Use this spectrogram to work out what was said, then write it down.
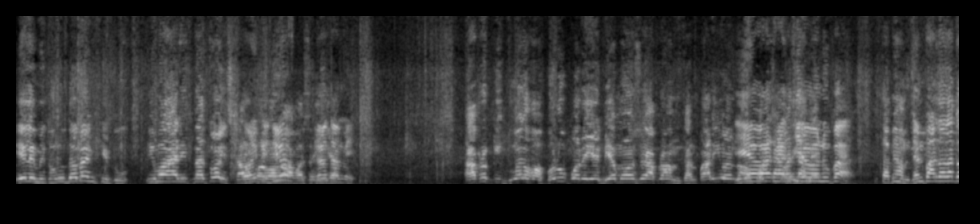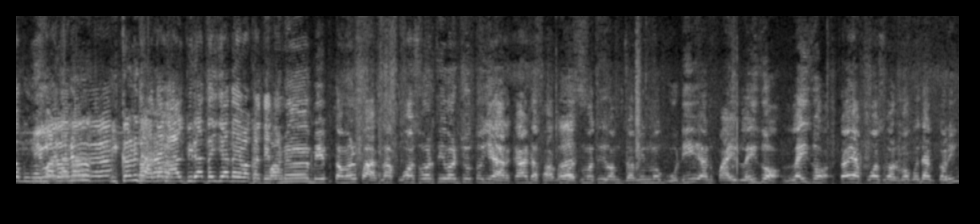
એટલે મેં થોડું દબાઈને કીધું. એમાં આ રીતના ચોઈસ. આપણે કીધું હોય તો હોભળવું પડે. એ બે માણસો આપડે સમજાન પાડી હોય ને. તમે સમજણ પાડતા હતા કે બૂમો મારતા હતા ને. ઈકણ લાલ પીરા થઈ ગયા હતા એ વખતે પણ મે તમારે પાછલા પોસ વર્ષથી વળજો તો યાર કા ડફાકો બસ. આમ જમીનમાં ગોડી અને પાઇપ લઈ જો લઈ જો તો એ પોસ વર્ષમાં કોઈ દાખ કર્યું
